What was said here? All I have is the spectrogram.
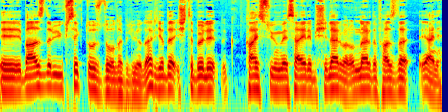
Ee, bazıları yüksek dozda olabiliyorlar ya da işte böyle kalsiyum vesaire bir şeyler var. Onlar da fazla yani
